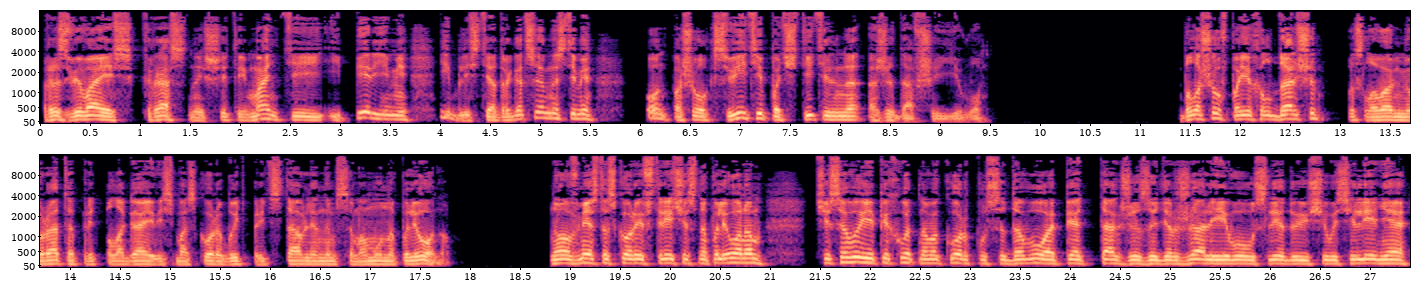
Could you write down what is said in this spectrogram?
развиваясь красной шитой мантией и перьями, и блестя драгоценностями, он пошел к свите, почтительно ожидавшей его. Балашов поехал дальше, по словам Мюрата, предполагая весьма скоро быть представленным самому Наполеону. Но вместо скорой встречи с Наполеоном Часовые пехотного корпуса Даву опять также задержали его у следующего селения,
